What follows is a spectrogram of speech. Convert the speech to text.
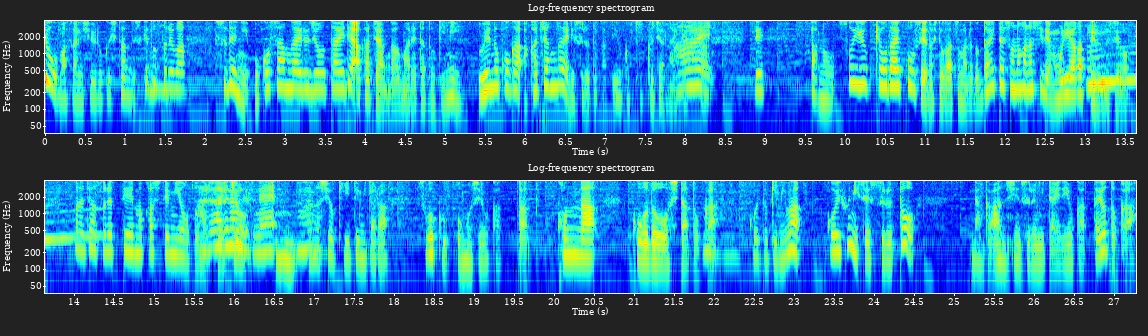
今日まさに収録したんですけど、うん。それはすでにお子さんがいる状態で赤ちゃんが生まれた時に上の子が赤ちゃん帰りするとかってよく聞くじゃないですか。はい。であのそういう兄弟構成の人が集まると大体その話で盛り上がってるんですよ。だからじゃあそれテーマ化してみようと思ってね、今日、うんうん。話を聞いてみたらすごく面白かった。こんな行動をしたとか、こういう時にはこういうふうに接するとなんか安心するみたいでよかったよとか、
